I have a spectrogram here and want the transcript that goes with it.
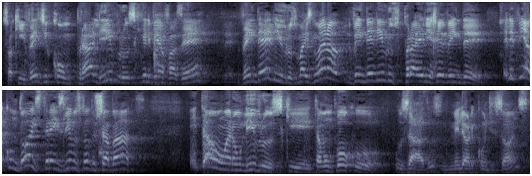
só que em vez de comprar livros, o que ele vinha fazer? Vender livros, mas não era vender livros para ele revender. Ele vinha com dois, três livros todo Shabat. Então eram livros que estavam um pouco usados, melhores condições,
